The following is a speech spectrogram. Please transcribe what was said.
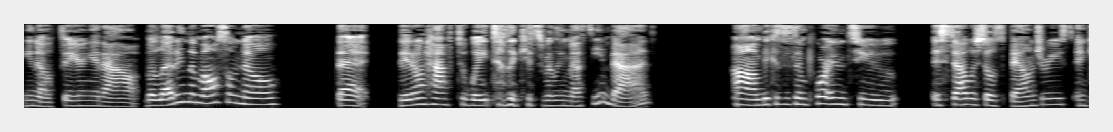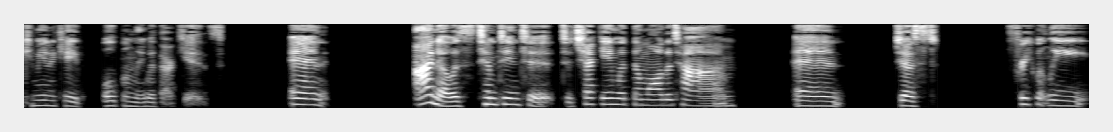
you know, figuring it out, but letting them also know that they don't have to wait till it gets really messy and bad. Um, because it's important to establish those boundaries and communicate openly with our kids. And I know it's tempting to, to check in with them all the time and just frequently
